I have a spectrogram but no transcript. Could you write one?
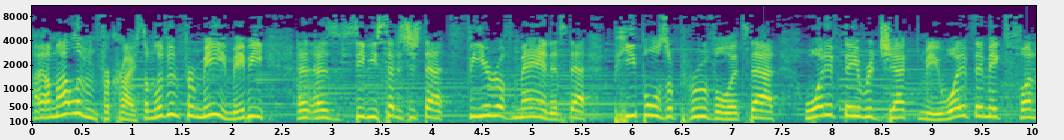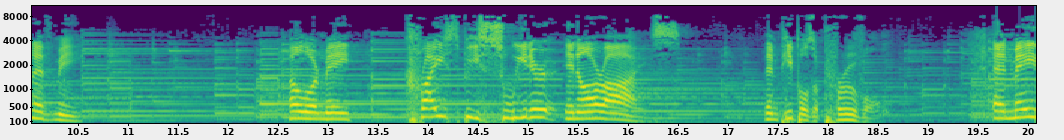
I'm not living for Christ. I'm living for me. Maybe, as CB said, it's just that fear of man. It's that people's approval. It's that, what if they reject me? What if they make fun of me? Oh Lord, may Christ be sweeter in our eyes than people's approval and may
